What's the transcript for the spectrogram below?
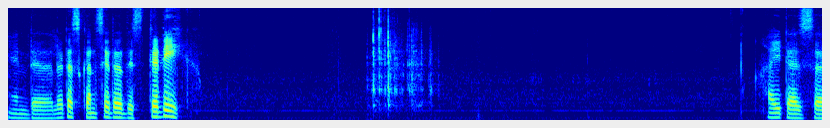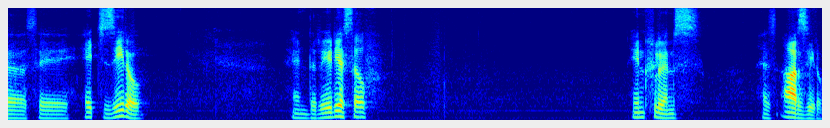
and uh, let us consider the steady height as uh, say h 0 and the radius of influence as r 0.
